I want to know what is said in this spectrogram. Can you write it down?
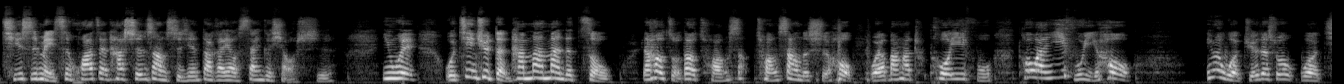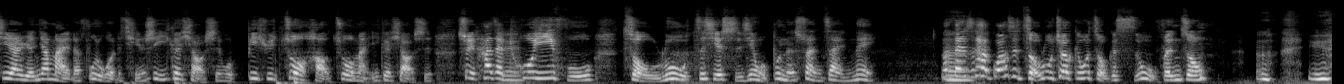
其实每次花在他身上的时间大概要三个小时，因为我进去等他慢慢的走，然后走到床上床上的时候，我要帮他脱脱衣服，脱完衣服以后，因为我觉得说，我既然人家买的付我的钱是一个小时，我必须做好做满一个小时，所以他在脱衣服、走路这些时间我不能算在内。那但是他光是走路就要给我走个十五分钟，嗯，因为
